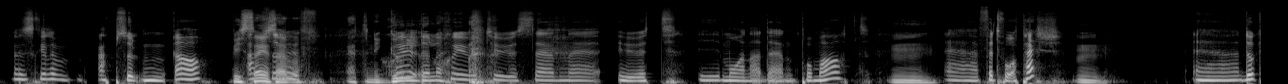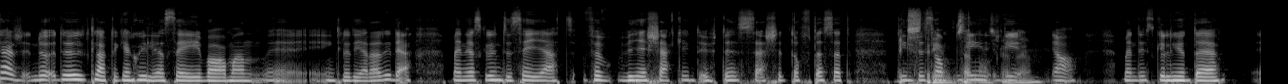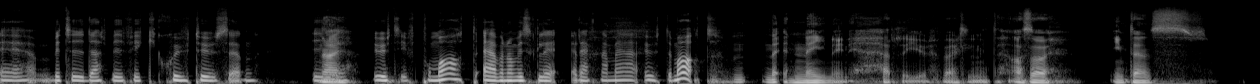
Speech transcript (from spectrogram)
Jag skulle absolut, mm, ja Vissa är så här, absolut. äter ni guld eller? 7000 eh, ut i månaden på mat Mm, eh, för två pers. Eh, då kanske, då, då är det klart det kan skilja sig vad man eh, inkluderar i det. Men jag skulle inte säga att, för vi käkar inte ute särskilt ofta så att det är inte som, Extremt sällan det, skulle jag det, säga. ja, Men det skulle ju inte eh, betyda att vi fick 7000 i Nej. utgift på mat även om vi skulle räkna med utemat. Mm, Nej, nej, nej, herregud. Verkligen inte. Alltså, inte ens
